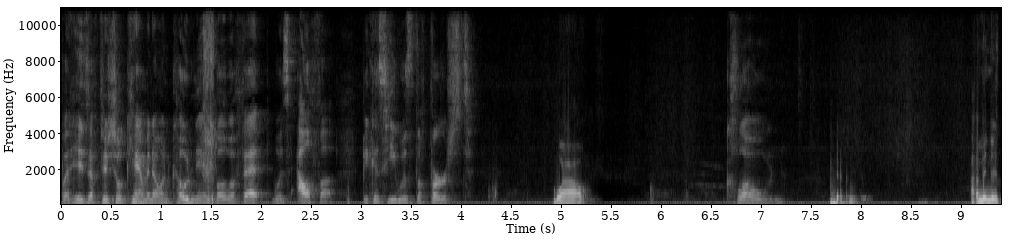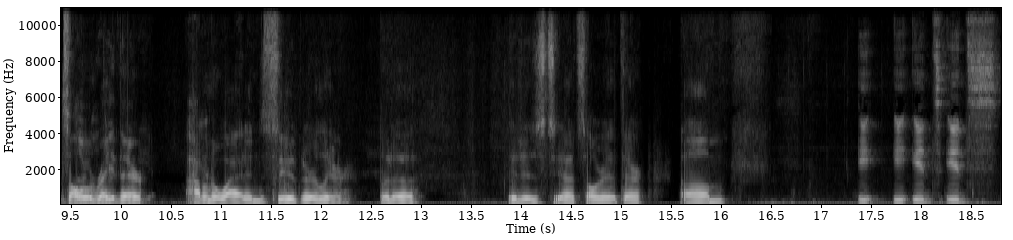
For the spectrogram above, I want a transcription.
But his official Kaminoan codename Boba Fett was Alpha because he was the first Wow. clone. I mean it's all right there. I don't know why I didn't see it earlier, but uh it is yeah, it's all right there. Um it, it it's it's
